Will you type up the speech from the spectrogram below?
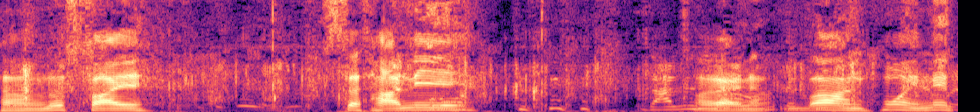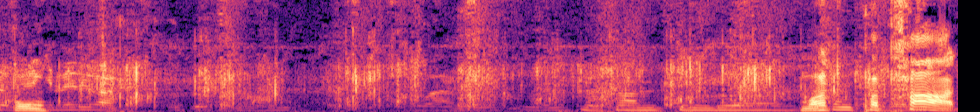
ทางรถไฟ สถานี อะไรนะ บ้านห้วยแม่คุงวัดพระธาตุ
